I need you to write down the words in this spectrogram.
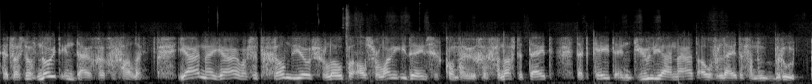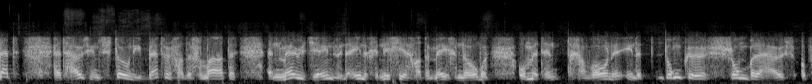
Het was nog nooit in duigen gevallen. Jaar na jaar was het grandioos gelopen al zolang iedereen zich kon heugen. Vanaf de tijd dat Kate en Julia na het overlijden van hun broer Pat... het huis in Stony Batter hadden verlaten... en Mary Jane, hun enige nichtje, hadden meegenomen... om met hen te gaan wonen in het donkere, sombere huis op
